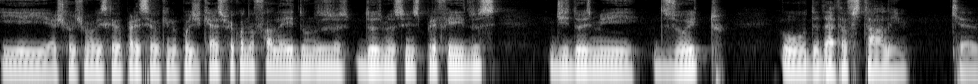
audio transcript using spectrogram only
e acho que a última vez que ele apareceu aqui no podcast foi quando eu falei de um dos, dos meus filmes preferidos de 2018, o The Death of Stalin, que é,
